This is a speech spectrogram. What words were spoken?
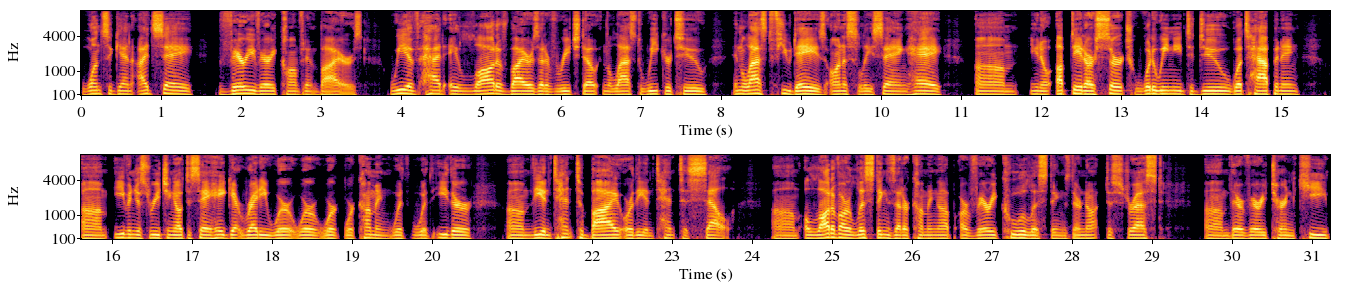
once again, I'd say very, very confident buyers. We have had a lot of buyers that have reached out in the last week or two, in the last few days, honestly, saying, hey, um, you know, update our search. What do we need to do? What's happening? Um, even just reaching out to say, hey, get ready. We're, we're, we're, we're coming with, with either um, the intent to buy or the intent to sell. Um, a lot of our listings that are coming up are very cool listings. They're not distressed. Um, they're very turnkey,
